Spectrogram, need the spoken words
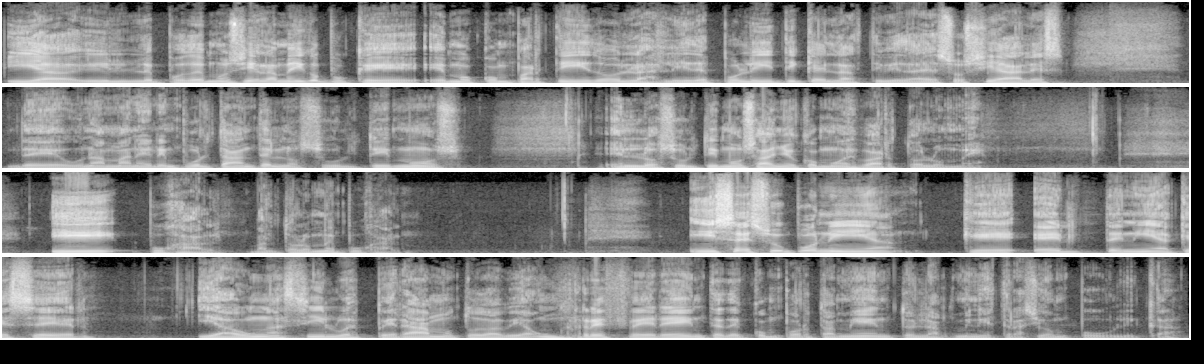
y, le podemos decir el amigo porque hemos compartido las líderes políticas y las actividades sociales de una manera importante en los últimos, en los últimos años, como es Bartolomé. Y Pujal, Bartolomé Pujal. Y se suponía que él tenía que ser, y aún así lo esperamos todavía, un referente de comportamiento en la administración pública.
